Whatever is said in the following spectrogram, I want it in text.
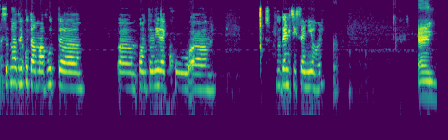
săptămâna trecută am avut uh, um, o întâlnire cu um, studenții seniori And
